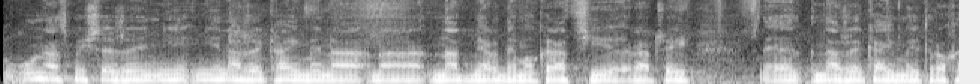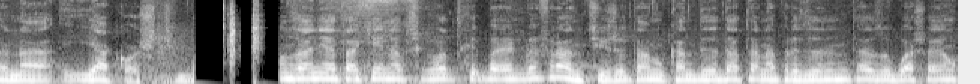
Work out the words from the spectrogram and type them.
U nas myślę, że nie, nie narzekajmy na, na nadmiar demokracji, raczej e, narzekajmy trochę na jakość. Rozwiązania takie na przykład chyba jak we Francji, że tam kandydata na prezydenta zgłaszają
